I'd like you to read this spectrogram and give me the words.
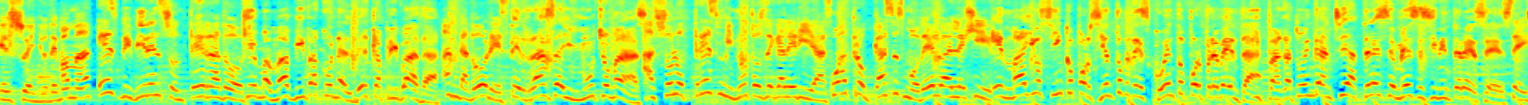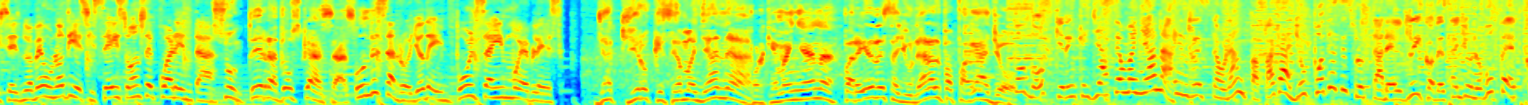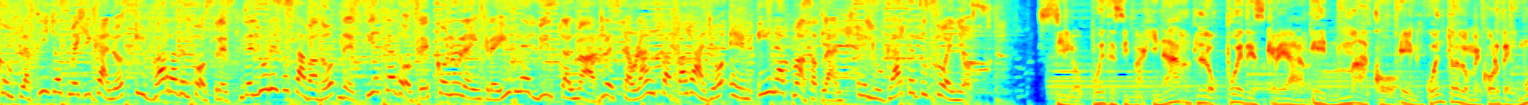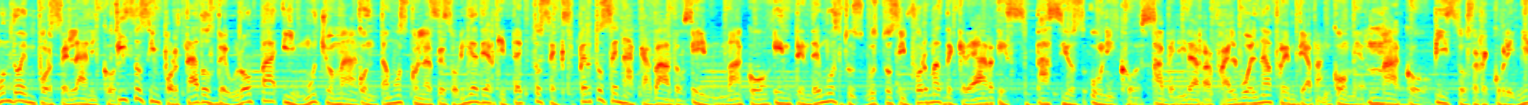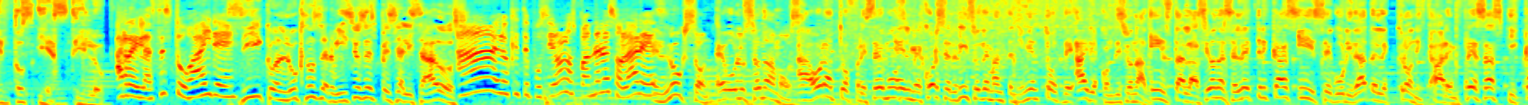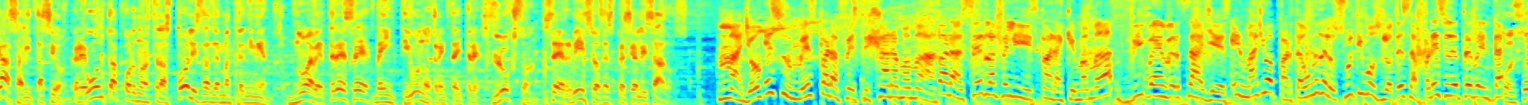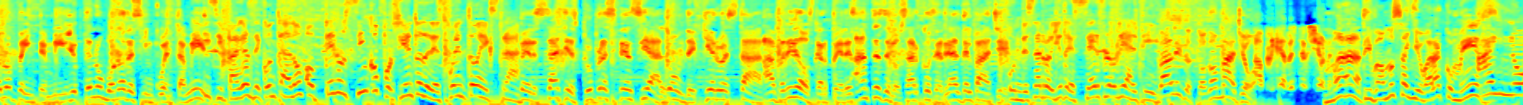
El sueño de mamá es vivir en Sonterra 2. Que mamá viva con alberca privada, andadores, terraza y mucho más. A solo tres minutos de galerías. Cuatro casas modelo a elegir. En mayo 5% de descuento por preventa. Y paga tu enganche a 13 meses sin intereses. 6691-161140. Sonterra 2 Casas. Un desarrollo de Impulsa Inmuebles. Ya quiero que sea mañana. ¿Por qué mañana? Para ir a desayunar al papagayo. Todos quieren que ya sea mañana. En Restaurant Papagayo puedes disfrutar el rico desayuno buffet con platillos mexicanos y barra de postres de lunes a sábado de 7 a 12 con una increíble vista al mar. Restaurant Papagayo en Inat Mazatlán, el lugar de tus sueños. Si lo puedes imaginar, lo puedes crear. En Maco, encuentra lo mejor del mundo en porcelánicos, pisos importados de Europa y mucho más. Contamos con la asesoría de arquitectos expertos en acabados. En Maco, entendemos tus gustos y formas de crear espacios únicos. Avenida Rafael Buelna frente a Vancomer. Maco, pisos, recubrimientos y estilo. ¿Arreglaste tu aire? Sí, con Luxon Servicios Especializados. Ah, lo que te pusieron los paneles solares. En Luxon evolucionamos. Ahora te ofrecemos el mejor servicio de mantenimiento de aire acondicionado, instalaciones eléctricas y seguridad electrónica para empresas y casa habitación. Pregunta por nuestras pólizas de mantenimiento. 913-2133. Luxon, servicios especializados. Mayo es un mes para festejar a mamá, para hacerla feliz, para que mamá viva en Versalles. En mayo aparta uno de los últimos lotes a precio de preventa. Con solo 20 mil y obtén un bono de 50 mil. Y si pagas de contado, obtén un 5% de descuento extra. Versalles Club Residencial, donde quiero estar. Avenida Oscar Pérez, antes de los arcos de Real del Valle. Un desarrollo de Serflo Realty. Válido todo mayo. Aplica restricciones. Ma, te vamos a llevar a comer. ¡Ay, no!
